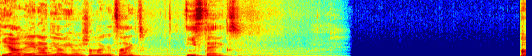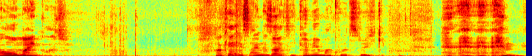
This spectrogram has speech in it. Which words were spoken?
Die Arena, die habe ich euch schon mal gezeigt. Easter Eggs. Oh mein Gott. Okay, ist eine Seite. Die können wir mal kurz durchgehen.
